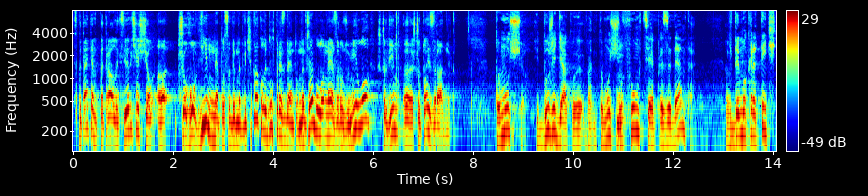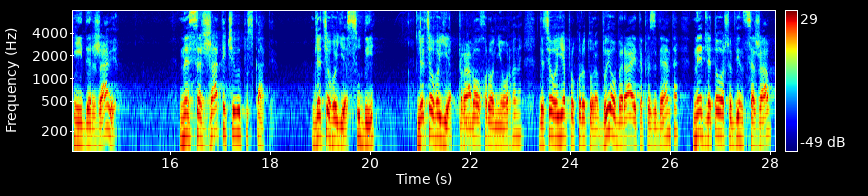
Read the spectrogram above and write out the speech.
Спитайте Петра Олексійовича, що е, чого він не посадив Медведчука, коли був президентом. Невже було незрозуміло, що він е, що той зрадник? Тому що, і дуже дякую, тому що функція президента в демократичній державі не саджати чи випускати. Для цього є суди, для цього є правоохоронні органи, для цього є прокуратура. Ви обираєте президента не для того, щоб він саджав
